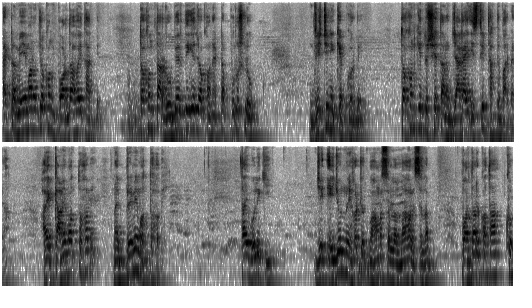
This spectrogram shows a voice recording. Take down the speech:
একটা মেয়ে মানুষ যখন পর্দা হয়ে থাকবে তখন তার রূপের দিকে যখন একটা পুরুষ লোক দৃষ্টি নিক্ষেপ করবে, তখন কিন্তু সে তার জায়গায় স্থির থাকতে পারবে না। হয় কামে মত্ত হবে, নয় প্রেমে মত্ত হবে। তাই বলে কি, যে এই জন্যই হজরত মোহাম্মদ সাল্লাহ সাল্লাম পর্দার কথা খুব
